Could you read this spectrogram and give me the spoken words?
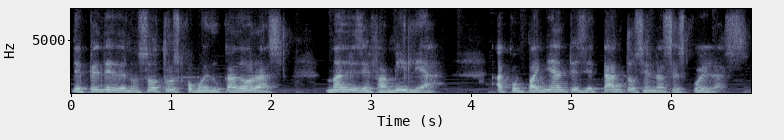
depende de nosotros como educadoras, madres de familia, acompañantes de tantos en las escuelas.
